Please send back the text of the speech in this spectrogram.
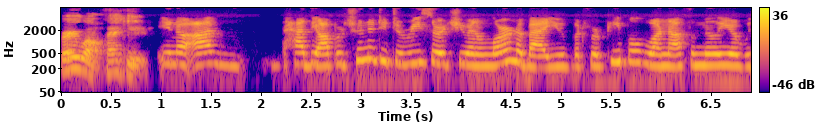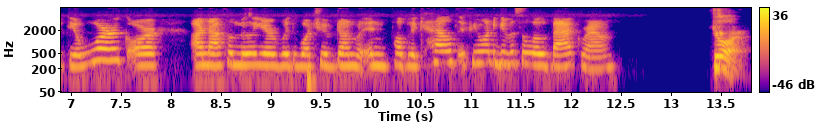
Very well, thank you. You know, I've had the opportunity to research you and learn about you, but for people who are not familiar with your work or are not familiar with what you've done in public health, if you want to give us a little background. Sure.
